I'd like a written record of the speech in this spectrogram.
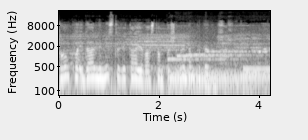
Жовква, ідеальне місто, вітаю вас. Там пише, ми там подивимося.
